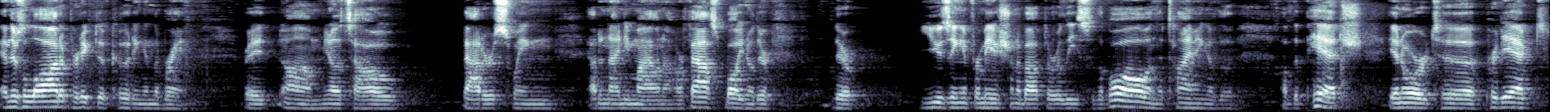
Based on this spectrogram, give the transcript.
and there's a lot of predictive coding in the brain, right? Um, you know, that's how batters swing at a 90 mile an hour fastball. You know, they're they're using information about the release of the ball and the timing of the of the pitch in order to predict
